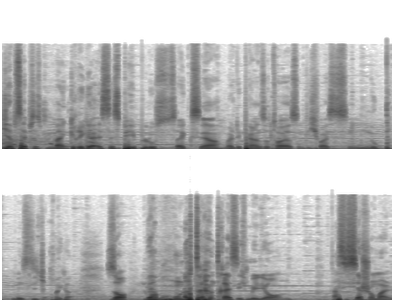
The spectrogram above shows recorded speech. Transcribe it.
Ich habe selbst meinem Krieger SSP plus 6, ja, weil die Perlen so teuer sind. Ich weiß, es noob-mäßig, aber egal. So, wir haben 133 Millionen. Das ist ja schon mal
